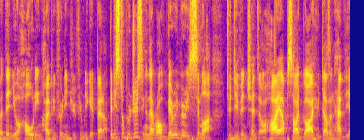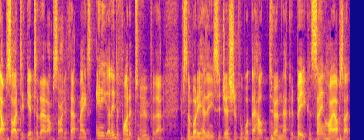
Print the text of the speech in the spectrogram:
but then you're holding, hoping for an injury for him to get better. But he's still producing in that role. Very, very similar to DiVincenzo, a high upside guy who doesn't have the upside to get to that upside. If that makes any, I need to find a term for that. If somebody has any suggestion for what the hell term that could be, because saying high upside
